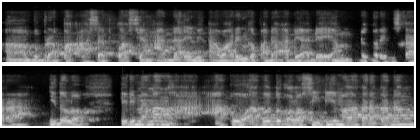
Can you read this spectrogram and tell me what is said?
uh, beberapa aset kelas yang ada yang ditawarin kepada adik-adik yang dengerin sekarang gitu loh. Jadi memang aku aku tuh kalau CD malah kadang-kadang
